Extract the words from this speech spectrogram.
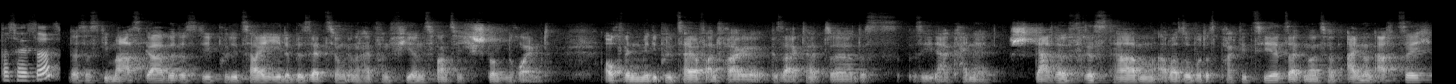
Was heißt das? Das ist die Maßgabe, dass die Polizei jede Besetzung innerhalb von 24 Stunden räumt. Auch wenn mir die Polizei auf Anfrage gesagt hat, äh, dass sie da keine starre Frist haben, aber so wird es praktiziert. Seit 1981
